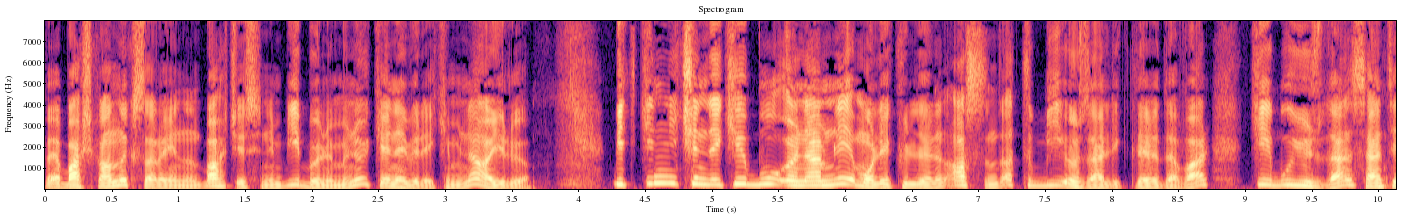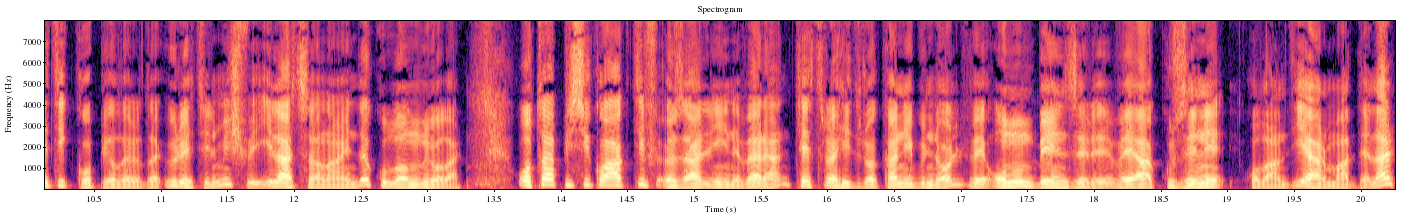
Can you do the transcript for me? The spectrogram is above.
ve başkanlık sarayının bahçesinin bir bölümünü kenevir ekimine ayırıyor. Bitkinin içindeki bu önemli moleküllerin aslında tıbbi özellikleri de var ki bu yüzden sentetik kopyaları da üretilmiş ve ilaç sanayinde kullanılıyorlar. Ota psikoaktif özelliğini veren tetrahidrokanibinol ve onun benzeri veya kuzeni olan diğer maddeler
